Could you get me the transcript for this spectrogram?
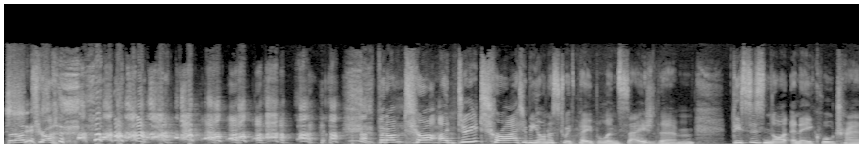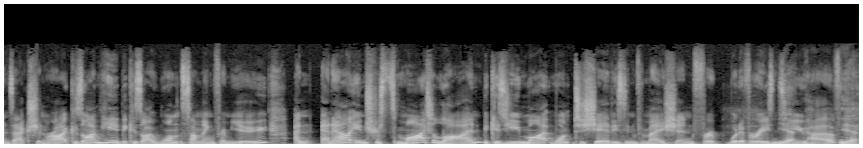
But I'm trying. but I'm try. I do try to be honest with people and say to them, "This is not an equal transaction, right? Because I'm here because I want something from you, and and our interests might align because you might want to share this information for whatever reasons Yeah. you have. Yeah.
